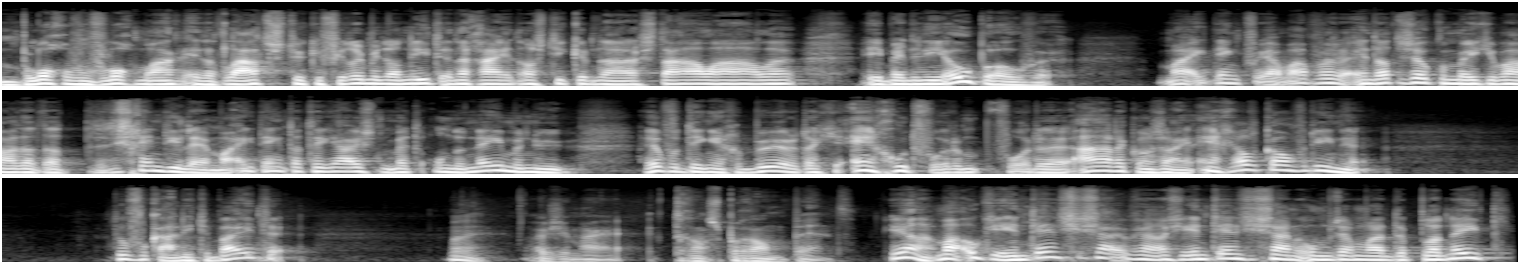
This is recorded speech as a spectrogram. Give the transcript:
een blog of een vlog maakt en dat laatste stukje film je dan niet en dan ga je dan stiekem naar staal halen en je bent er niet open over. Maar ik denk van ja, en dat is ook een beetje waar dat, dat, is geen dilemma. Ik denk dat er juist met ondernemen nu heel veel dingen gebeuren dat je en goed voor de, voor de aarde kan zijn en geld kan verdienen. Het hoeft elkaar niet te bijten. Nee, als je maar transparant bent. Ja, maar ook je intenties zijn. Als je intenties zijn om zeg maar, de planeet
